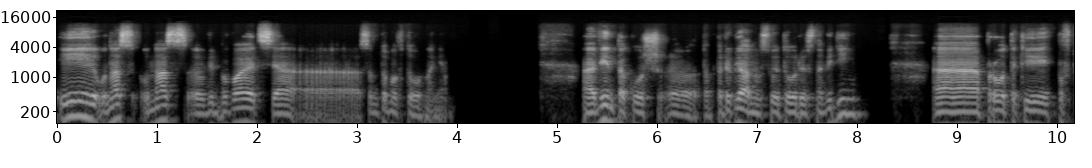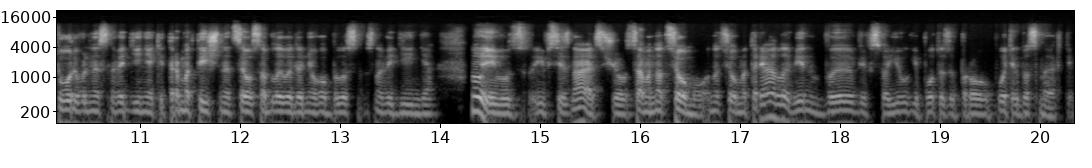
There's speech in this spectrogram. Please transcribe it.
і у нас, у нас відбуваються е, симптоми вторгнення. Е, Він також там переглянув свою теорію сновидінь про такі повторювальне сновидіння, які травматичне, це особливе для нього було сновидіння. Ну і, і всі знають, що саме на цьому, на цьому матеріалі він вивів свою гіпотезу про потяг до смерті.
